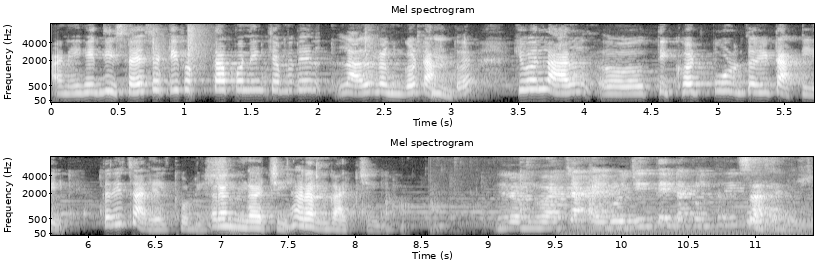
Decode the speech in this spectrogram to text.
आणि हे दिसायसाठी फक्त आपण याच्यामध्ये लाल रंग टाकतोय किंवा लाल तिखट पूड जरी टाकली तरी चालेल थोडी रंगाची. रंगाची रंगाच्या ऐवजी ते टाकलं तरी चालेल.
